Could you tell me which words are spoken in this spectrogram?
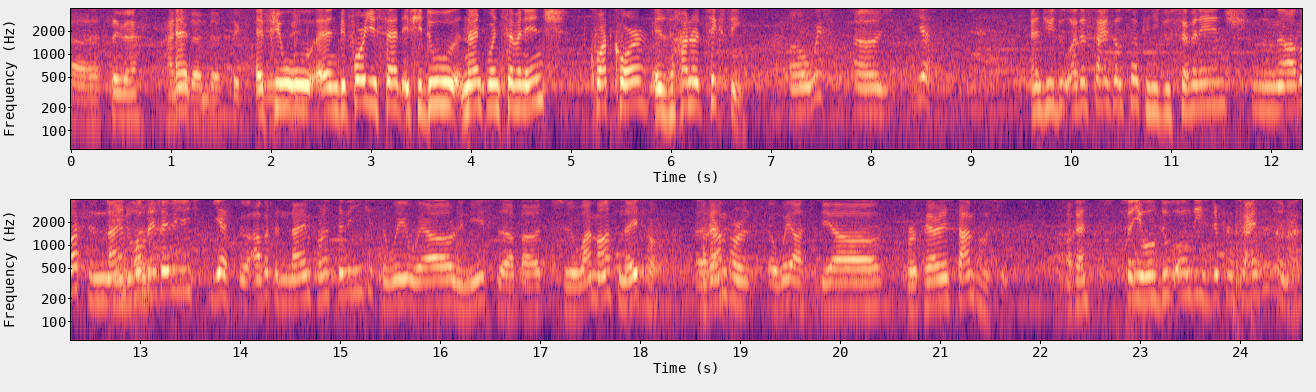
uh, 706. If you and before you said if you do 9.7 inch quad core is 160. uh, with, uh, yes, And you do other size also? Can you do 7 inch? Mm, about do all this? 9.7 inch. Yes, about 9.7 inches. We will release about uh, one month later. Okay. Sample. uh, We are still preparing samples. Okay. So you will do all these different sizes or not?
